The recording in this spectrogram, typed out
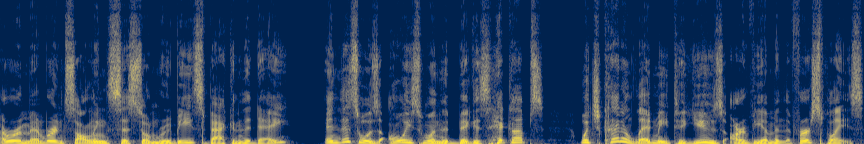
I remember installing System Rubies back in the day, and this was always one of the biggest hiccups, which kind of led me to use RVM in the first place.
